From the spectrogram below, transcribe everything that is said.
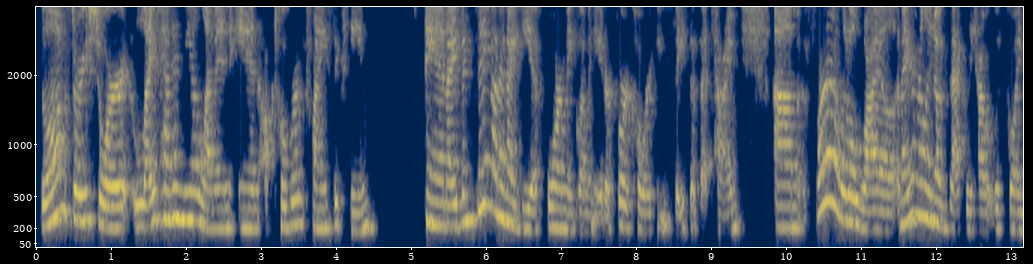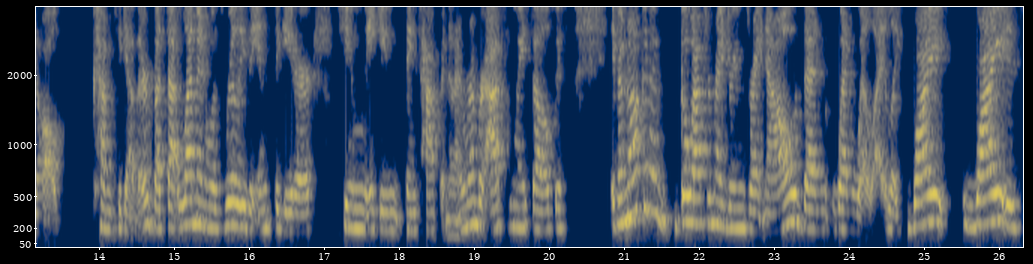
So long story short life handed me a lemon in october of 2016 and I'd been sitting on an idea for Make Lemonade or for a co working space at that time um, for a little while. And I didn't really know exactly how it was going to all come together but that lemon was really the instigator to making things happen. And i remember asking myself if if i'm not going to go after my dreams right now then when will i? Like why why is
